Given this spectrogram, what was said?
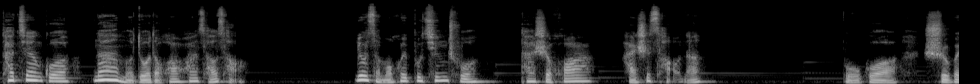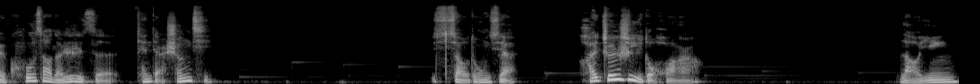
他见过那么多的花花草草，又怎么会不清楚它是花还是草呢？不过是为枯燥的日子添点生气。小东西，还真是一朵花啊！老鹰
